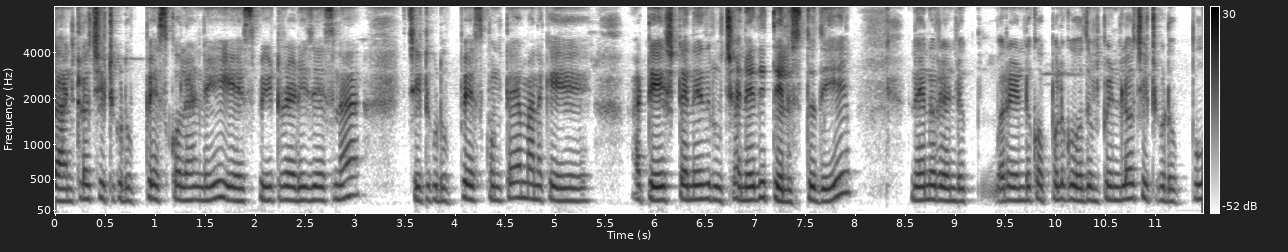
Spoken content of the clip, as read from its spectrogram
దాంట్లో చిటికుడు ఉప్పు వేసుకోవాలండి. ఏ స్వీట్ రెడీ చేసినా చిటికుడు ఉప్పు వేసుకుంటే మనకి ఆ టేస్ట్ అనేది రుచి అనేది తెలుస్తుంది. నేను రెండు రెండు కప్పులు గోధుమ పిండిలో చిటికుడు ఉప్పు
